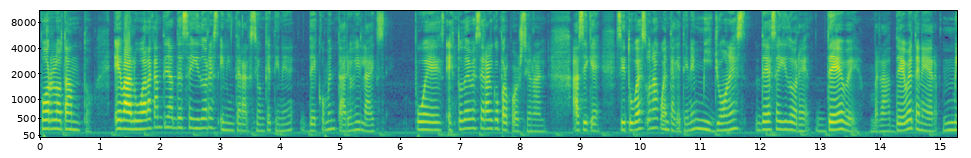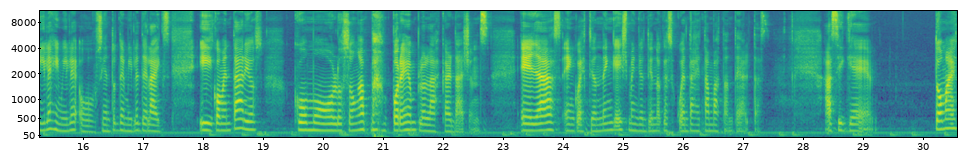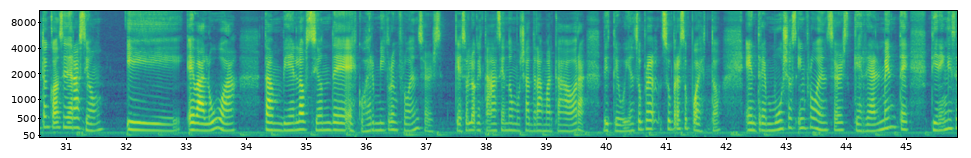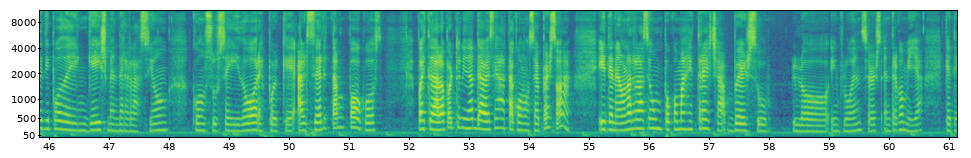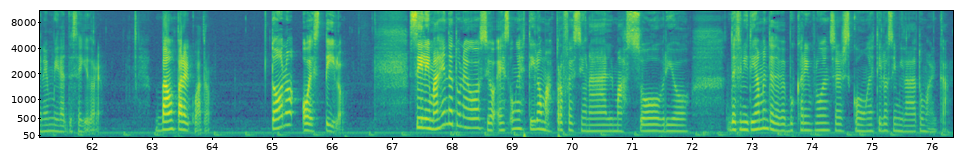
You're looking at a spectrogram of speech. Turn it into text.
Por lo tanto, evalúa la cantidad de seguidores y la interacción que tiene de comentarios y likes pues esto debe ser algo proporcional. Así que si tú ves una cuenta que tiene millones de seguidores, debe, ¿verdad? Debe tener miles y miles o cientos de miles de likes y comentarios como lo son, por ejemplo, las Kardashians. Ellas, en cuestión de engagement, yo entiendo que sus cuentas están bastante altas. Así que toma esto en consideración y evalúa también la opción de escoger microinfluencers, que eso es lo que están haciendo muchas de las marcas ahora. Distribuyen su, su, presupuesto entre muchos influencers que realmente tienen ese tipo de engagement, de relación con sus seguidores, porque al ser tan pocos, pues te da la oportunidad de a veces hasta conocer personas y tener una relación un poco más estrecha versus los influencers, entre comillas, que tienen miles de seguidores. Vamos para el 4 tono o estilo. Si la imagen de tu negocio es un estilo más profesional, más sobrio, definitivamente debes buscar influencers con un estilo similar a tu marca.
